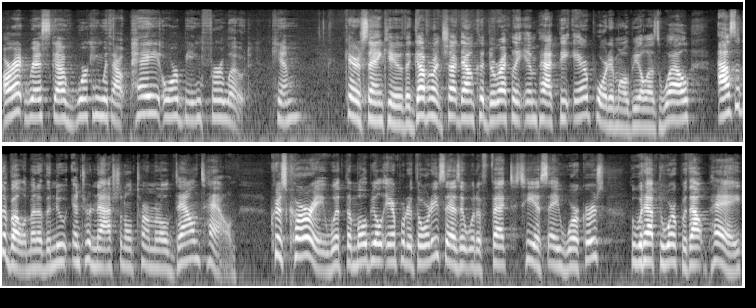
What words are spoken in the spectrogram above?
are at risk of working without pay or being furloughed. Kim? Karis, thank you. The government shutdown could directly impact the airport in Mobile as well as the development of the new international terminal downtown. Chris Curry with the Mobile Airport Authority says it would affect TSA workers who would have to work without pay.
